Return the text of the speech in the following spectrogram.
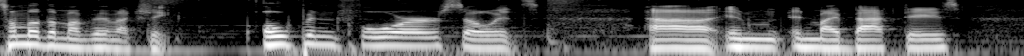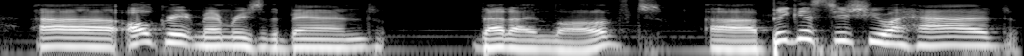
some of them I've actually opened for. So it's uh, in in my back days. Uh, all great memories of the band that I loved. Uh, biggest issue I had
